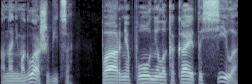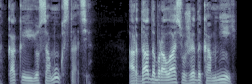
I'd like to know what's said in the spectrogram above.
она не могла ошибиться, парня полнила какая-то сила, как и ее саму, кстати. Орда добралась уже до камней,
